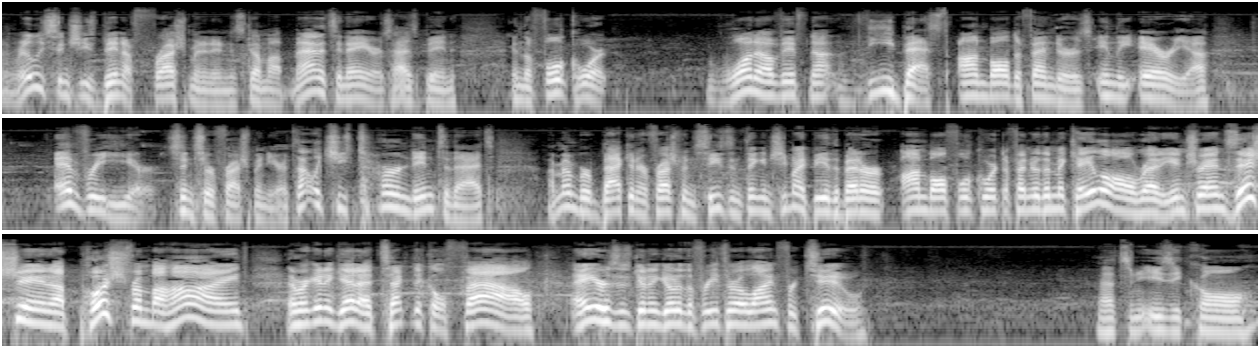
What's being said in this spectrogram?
And really, since she's been a freshman and has come up, Madison Ayers has been in the full court one of, if not the best on ball defenders in the area every year since her freshman year. It's not like she's turned into that. I remember back in her freshman season thinking she might be the better on ball full court defender than Michaela already. In transition, a push from behind, and we're going to get a technical foul. Ayers is going to go to the free throw line for two. That's an easy call.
